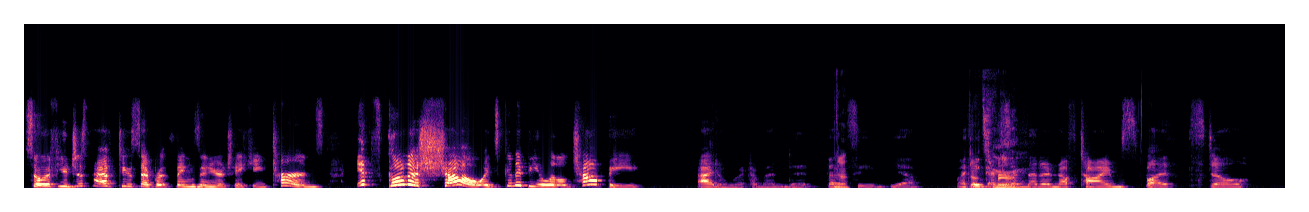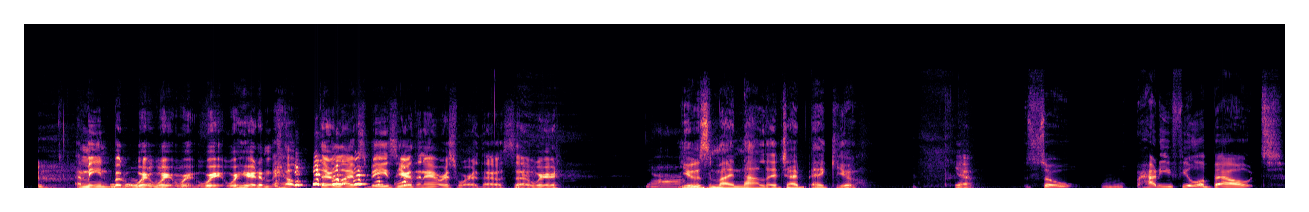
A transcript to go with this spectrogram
So if you just have two separate things and you're taking turns, it's gonna show. It's gonna be a little choppy. I don't recommend it. That's yeah. yeah. I That's think I've fair. said that enough times, but still. I mean, but we're we're, we're we're we're here to help their lives be easier than ours were, though. So we're Yeah. use my knowledge, I beg you. Yeah. so w- how do you feel about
